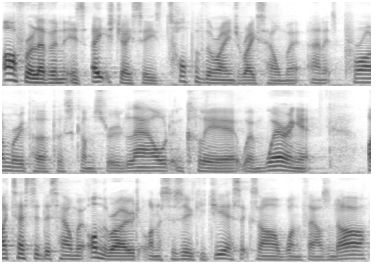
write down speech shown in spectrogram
Alpha 11 is HJC's top of the range race helmet and its primary purpose comes through loud and clear when wearing it. I tested this helmet on the road on a Suzuki GSXR 1000R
